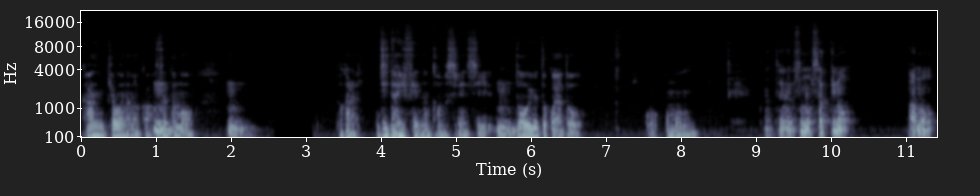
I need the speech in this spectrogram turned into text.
環境なのか、うんそれとも、うん。わからん、時代性なんかもしれんし、うん。どういうとこやとお思う？なんていうの、そのさっきの、あの、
